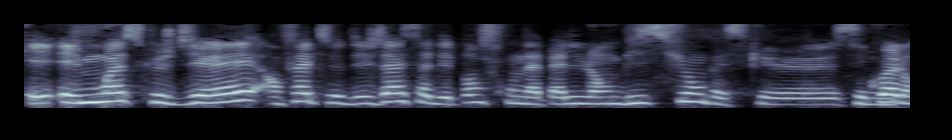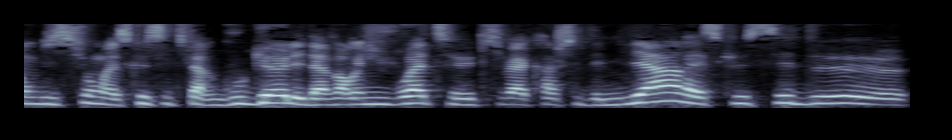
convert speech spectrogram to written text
Et, et, moi, ce que je dirais, en fait, déjà, ça dépend ce qu'on appelle l'ambition, parce que c'est quoi mm. l'ambition? Est-ce que c'est de faire Google et d'avoir une boîte qui va cracher des milliards? Est-ce que c'est de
